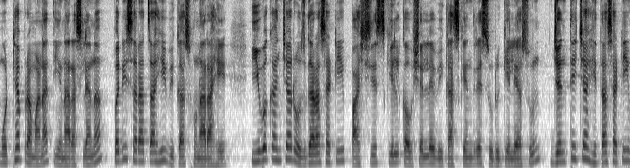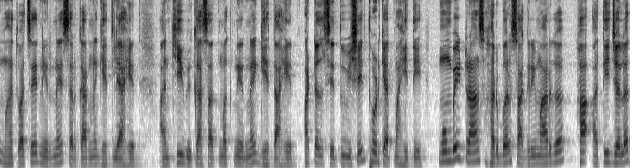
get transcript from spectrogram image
मोठ्या प्रमाणात येणार असल्यानं परिसराचाही विकास होणार आहे. युवकांच्या रोजगारासाठी पाचशे स्किल कौशल्य विकास केंद्रे सुरू केले असून जनतेच्या हितासाठी महत्त्वाचे निर्णय सरकारनं घेतले आहेत. आणखी विकासात्मक निर्णय घेत आहेत. अटल सेतूविषयी थोडक्यात माहिती. मुंबई ट्रान्स हार्बर सागरी मार्ग हा अतिजलद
